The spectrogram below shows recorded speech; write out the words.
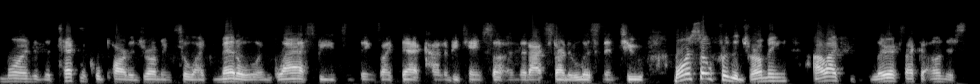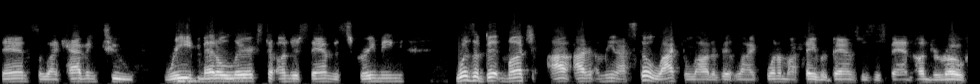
more into the technical part of drumming, so like metal and blast beats and things like that kind of became something that I started listening to. More so for the drumming, I like lyrics I could understand, so like having to read metal lyrics to understand the screaming was a bit much. I, I, I mean, I still liked a lot of it. Like one of my favorite bands was this band Underoath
